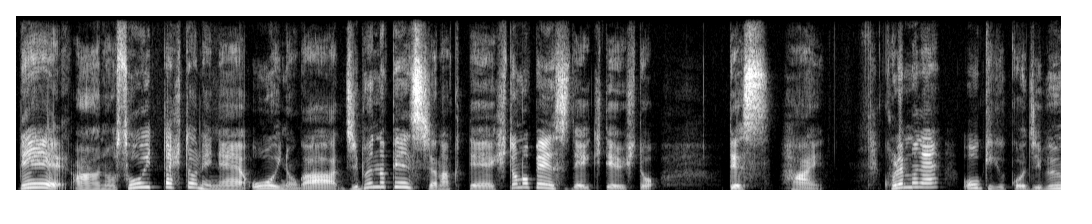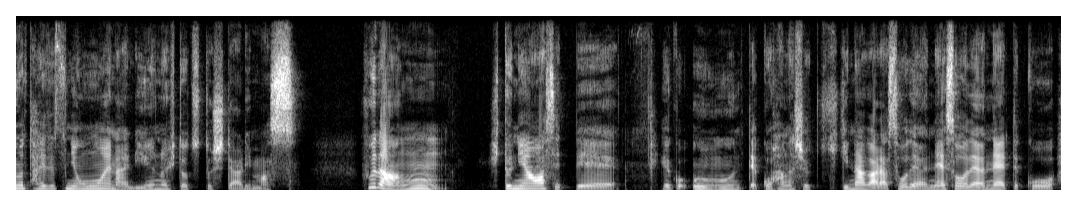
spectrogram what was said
で、あの、そういった人にね、多いのが、自分のペースじゃなくて、人のペースで生きている人です。はい。これもね、大きくこう自分を大切に思えない理由の一つとしてあります。普段、人に合わせて、結構うんうんってこう話を聞きながらそうだよねそうだよねってこう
